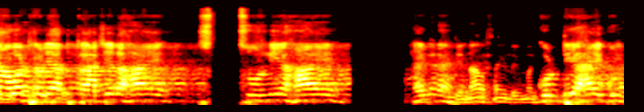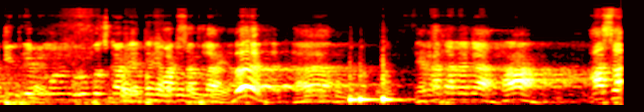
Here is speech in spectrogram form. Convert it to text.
नावं ठेवल्यात. काजल हाय सोनी हाय. हाय का ते नाही नाव सांगितलं गुड्डी हाय गुड्डी प्रेमी म्हणून ग्रुपच काढले तुम्ही व्हॉट्सअपला बर हा. ध्यानात आलं का? हा. असा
